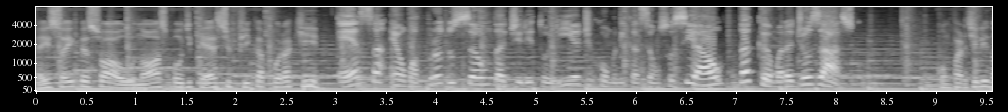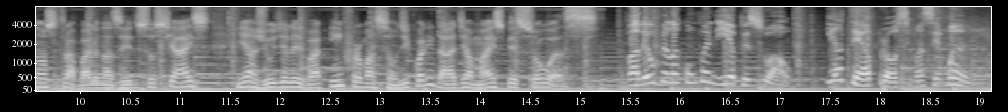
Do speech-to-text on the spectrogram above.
É isso aí, pessoal. O nosso podcast fica por aqui. Essa é uma produção da Diretoria de Comunicação Social da Câmara de Osasco. Compartilhe nosso trabalho nas redes sociais e ajude a levar informação de qualidade a mais pessoas. Valeu pela companhia, pessoal, e até a próxima semana.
